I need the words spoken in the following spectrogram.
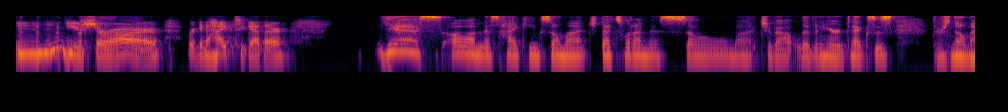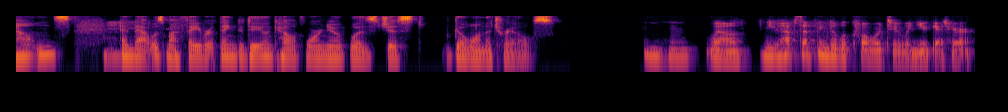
mm-hmm, you sure are. We're going to hike together. Yes. Oh, I miss hiking so much. That's what I miss so much about living here in Texas. There's no mountains. And that was my favorite thing to do in California was just go on the trails. Mm-hmm. Well, you have something to look forward to when you get here.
